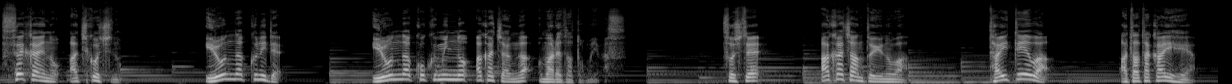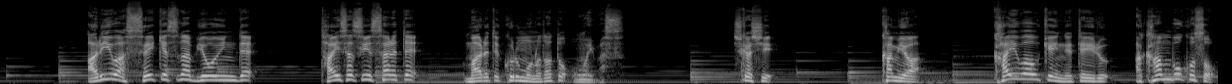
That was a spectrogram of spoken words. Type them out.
世界のあちこちのいろんな国でいろんな国民の赤ちゃんが生まれたと思います。そして赤ちゃんというのは大抵は暖かい部屋あるいは清潔な病院で大切にされて生まれてくるものだと思います。しかし神は会話受けに寝ている赤ん坊こそ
